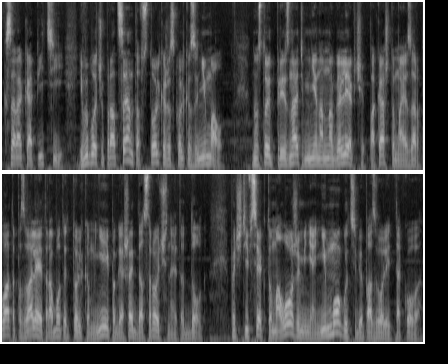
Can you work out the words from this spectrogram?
к 45 и выплачу процентов столько же, сколько занимал. Но стоит признать, мне намного легче. Пока что моя зарплата позволяет работать только мне и погашать досрочно этот долг. Почти все, кто моложе меня, не могут себе позволить такого.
